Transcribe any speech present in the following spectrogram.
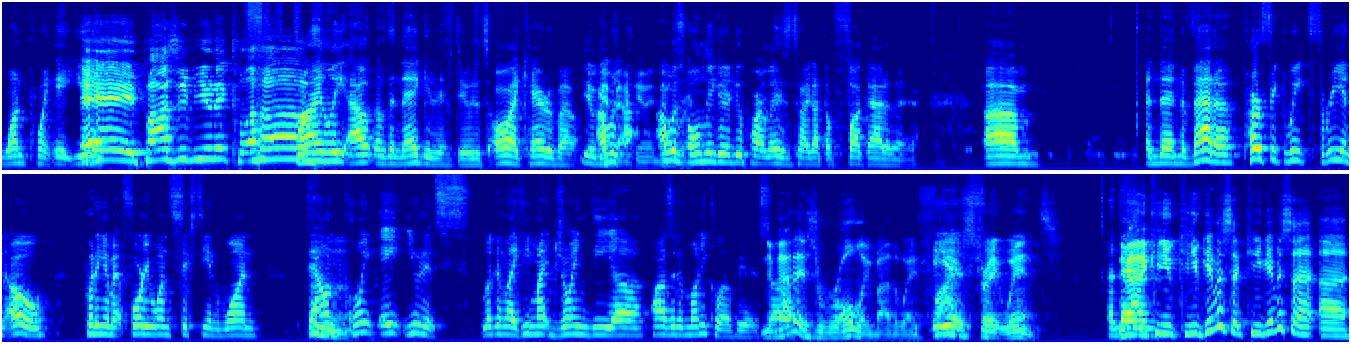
1.8 units. Hey, positive unit club. Finally out of the negative, dude. It's all I cared about. You'll I was, back in it, I, I was worry. only gonna do parlays until I got the fuck out of there. Um, and then Nevada, perfect week, three and zero, putting him at 41, 60, and one, down Hmm. 0.8 units, looking like he might join the uh, positive money club here. So, Nevada is rolling, by the way. Five straight wins. and Nevada, then can you can you give us a can you give us a uh,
